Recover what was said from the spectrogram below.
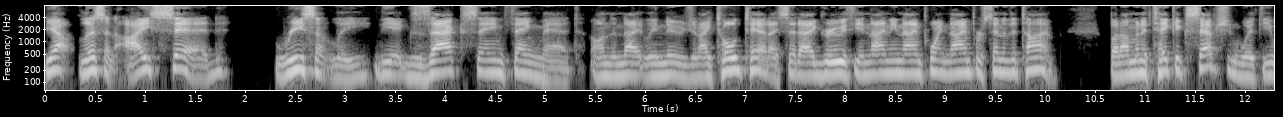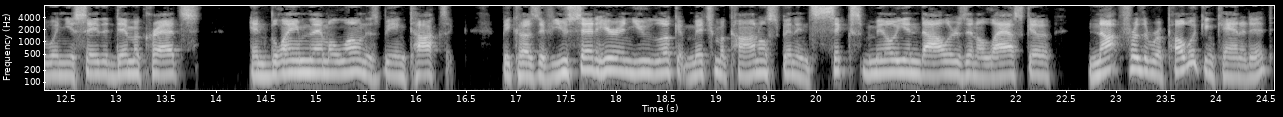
Yeah, listen, I said recently the exact same thing, Matt, on the Nightly Nuge. And I told Ted, I said, I agree with you 99.9% of the time, but I'm going to take exception with you when you say the Democrats and blame them alone as being toxic. Because if you sit here and you look at Mitch McConnell spending $6 million in Alaska, not for the Republican candidate,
